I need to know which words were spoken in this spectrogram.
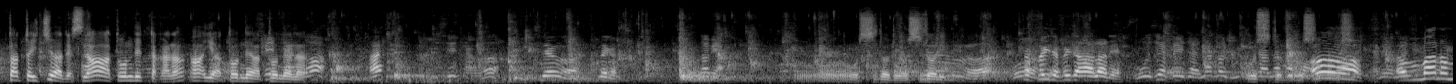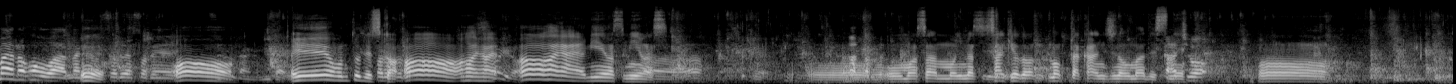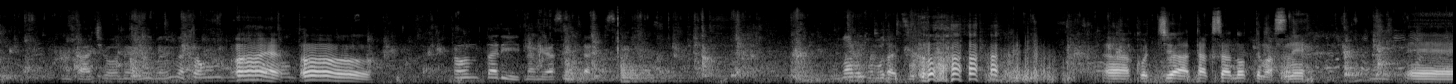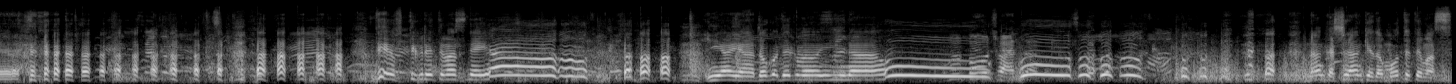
たった1羽ですねああ飛んでったかな。あいや飛んでない飛んでない。おしどりおしどり。飛着飛着啊那里おしどりおしどり。馬の前の方はなんかそれはそれああええー、本当ですか？ああはいはい。ああはいはい見えます見えます。お馬さんもいます。先ほど乗った感じの馬ですね。おガチョウね今今飛んはい。うん。飛んだりなんか休んだりする馬の友達。あこっちはたくさん乗ってますね、えー、手振ってくれてますね。いや いやいやどこでもいいな。なんか知らんけどモテてます。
